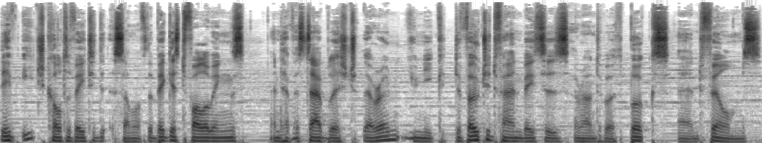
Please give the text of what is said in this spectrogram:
They've each cultivated some of the biggest followings and have established their own unique, devoted fan bases around both books and films.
